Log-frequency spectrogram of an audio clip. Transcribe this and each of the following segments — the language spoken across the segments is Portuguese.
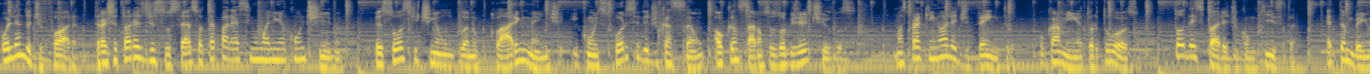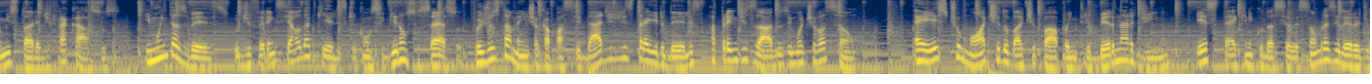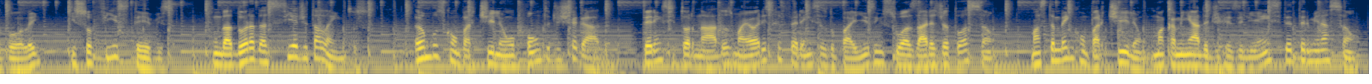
Olhando de fora, trajetórias de sucesso até parecem uma linha contínua. Pessoas que tinham um plano claro em mente e com esforço e dedicação alcançaram seus objetivos. Mas para quem olha de dentro, o caminho é tortuoso. Toda história de conquista é também uma história de fracassos. E muitas vezes, o diferencial daqueles que conseguiram sucesso foi justamente a capacidade de extrair deles aprendizados e motivação. É este o mote do bate-papo entre Bernardinho, ex-técnico da Seleção Brasileira de Vôlei, e Sofia Esteves, fundadora da CIA de Talentos. Ambos compartilham o ponto de chegada, terem se tornado as maiores referências do país em suas áreas de atuação, mas também compartilham uma caminhada de resiliência e determinação.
